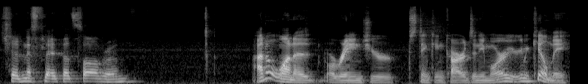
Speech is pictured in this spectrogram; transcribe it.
Shouldn't have played that sovereign. I don't want to arrange your stinking cards anymore. You're gonna kill me.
